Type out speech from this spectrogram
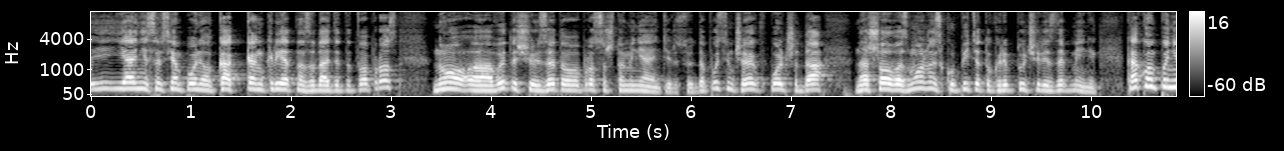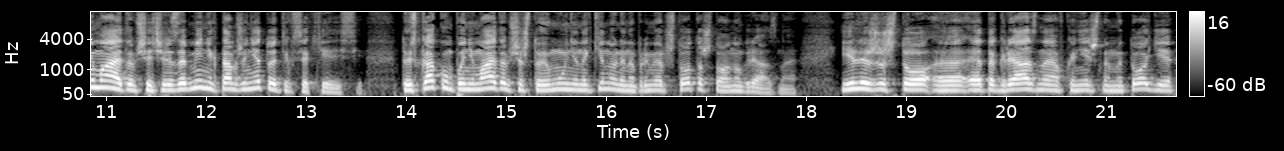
я не совсем понял, как конкретно задать этот вопрос, но э, вытащу из этого вопроса, что меня интересует. Допустим, человек в Польше, да, нашел возможность купить эту крипту через обменник. Как он понимает вообще, через обменник там же нету этих всех кейсей? То есть как он понимает вообще, что ему не накинули, например, что-то, что оно грязное? Или же, что э, это грязное в конечном итоге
